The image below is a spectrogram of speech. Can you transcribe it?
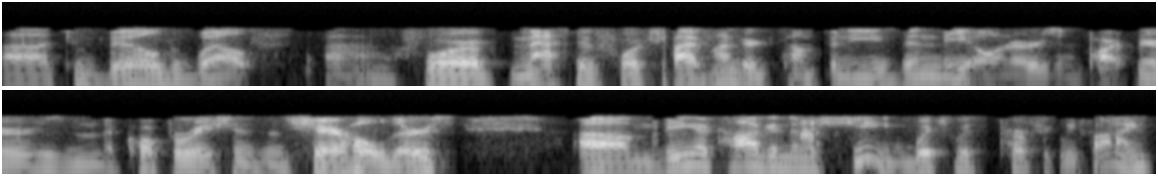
uh, to build wealth uh, for massive Fortune 500 companies and the owners and partners and the corporations and shareholders. Um, being a cog in the machine, which was perfectly fine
